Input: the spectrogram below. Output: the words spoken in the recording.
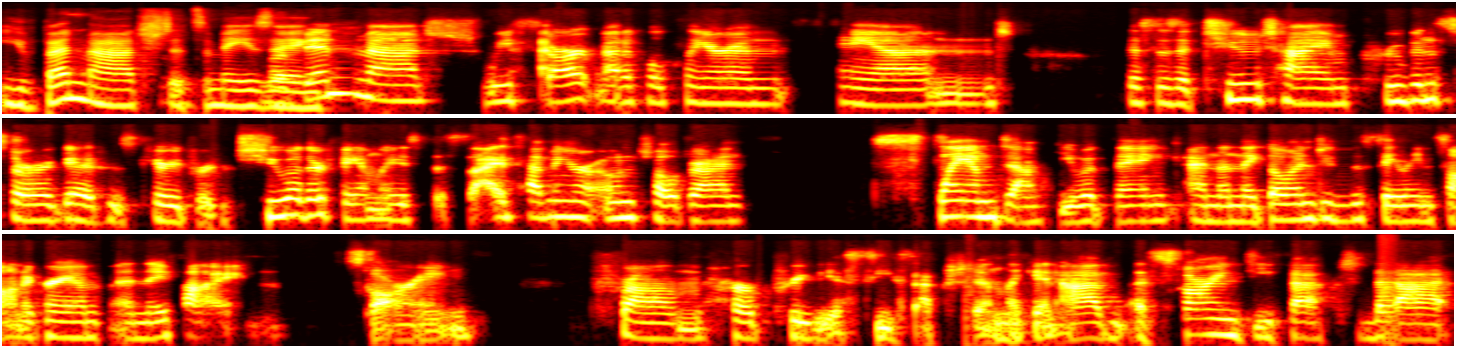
you've been matched. It's amazing. We've been matched. We start medical clearance, and this is a two-time proven surrogate who's cared for two other families besides having her own children. slam dunk, you would think. And then they go and do the saline sonogram and they find scarring from her previous C section, like an ab, a scarring defect that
